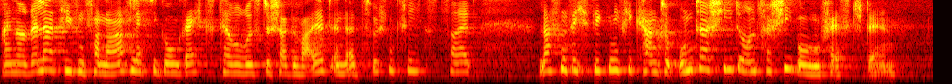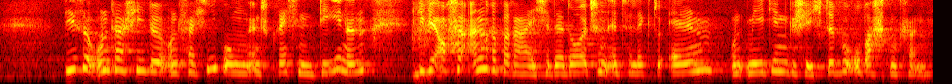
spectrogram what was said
einer relativen Vernachlässigung rechtsterroristischer Gewalt in der Zwischenkriegszeit lassen sich signifikante Unterschiede und Verschiebungen feststellen. Diese Unterschiede und Verschiebungen entsprechen denen, die wir auch für andere Bereiche der deutschen intellektuellen und Mediengeschichte beobachten können.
